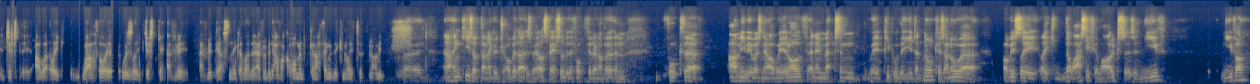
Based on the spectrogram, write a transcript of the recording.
it just I like what I thought it was like just get every every person together and everybody have a common kind of thing that they can relate to. You know what I mean? Uh, and I think he's have done a good job at that as well, especially with the folk fearing about and folk that I maybe wasn't aware of, and then mixing with people that you did know. Because I know, uh, obviously, like the lassie for Largs, is it Neve? Neva?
